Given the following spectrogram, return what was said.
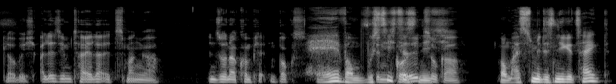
glaube ich. Alle sieben Teile als Manga. In so einer kompletten Box. Hä, warum wusste in ich das Gold nicht? sogar. Warum hast du mir das nie gezeigt?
